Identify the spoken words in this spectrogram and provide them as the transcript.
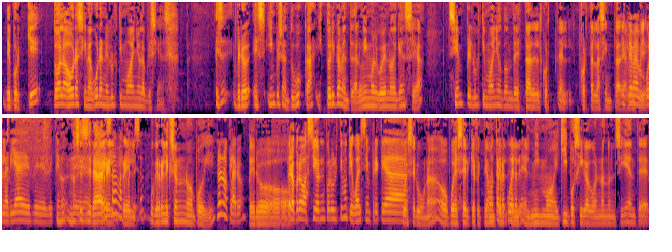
de por qué todas las obras se inauguran el último año de la presidencia. pero es impresionante. Tú buscas históricamente, da lo mismo el gobierno de quien sea, siempre el último año donde está el, cortar la cinta de el tema de popularidad de, de, no, sé si será porque reelección no podí. No no claro. Pero pero aprobación por último que igual siempre queda puede ser una o puede ser que efectivamente el, mismo equipo siga gobernando en el siguiente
